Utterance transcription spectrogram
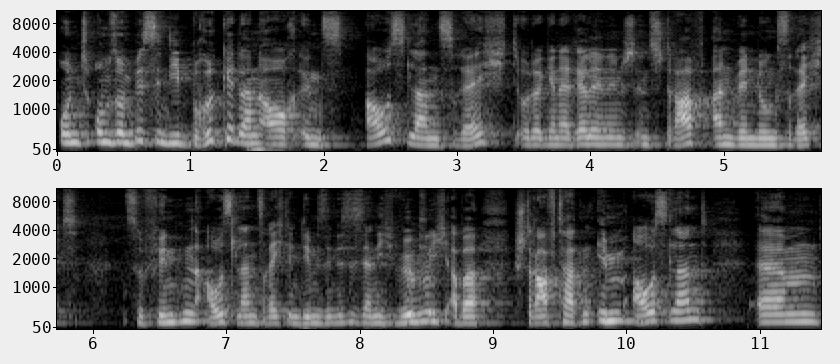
Und um so ein bisschen die Brücke dann auch ins Auslandsrecht oder generell ins Strafanwendungsrecht zu finden, Auslandsrecht in dem Sinn ist es ja nicht wirklich, mhm. aber Straftaten im Ausland, ähm,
